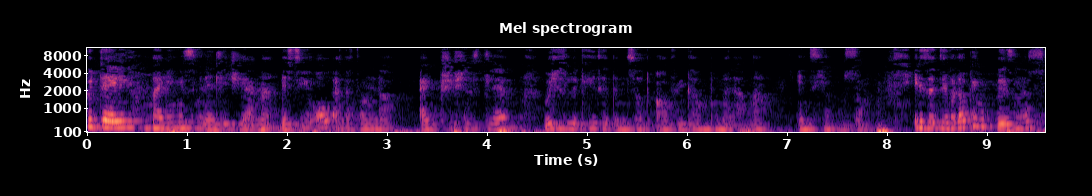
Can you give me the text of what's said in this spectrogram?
Good day, my name is Minenhle Jiyana, the CEO and the founder at Tricians Glam, which is located in South Africa, Mpumalanga, in Siyabuswa. It is a developing business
